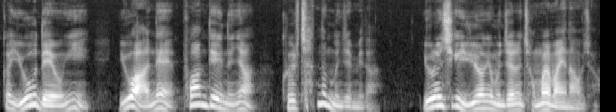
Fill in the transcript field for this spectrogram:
그러니까 요 내용이 요 안에 포함되어 있느냐 그걸 찾는 문제입니다. 이런 식의 유형의 문제는 정말 많이 나오죠.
